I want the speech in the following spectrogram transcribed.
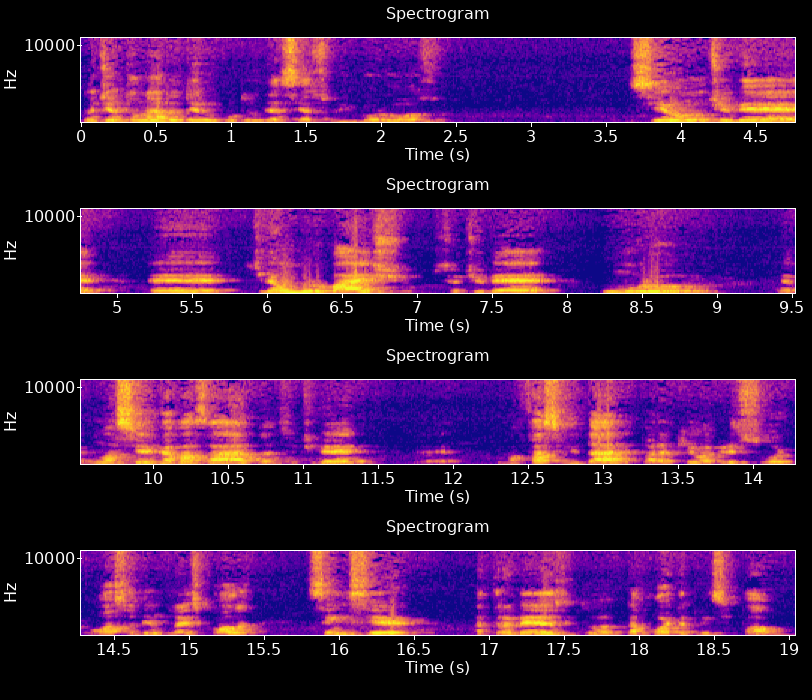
Não adianta nada eu ter um controle de acesso rigoroso se eu não tiver, é, tiver um muro baixo, se eu tiver um muro, é, uma cerca vazada, se eu tiver é, uma facilidade para que o agressor possa adentrar a escola sem ser através do, da porta principal.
